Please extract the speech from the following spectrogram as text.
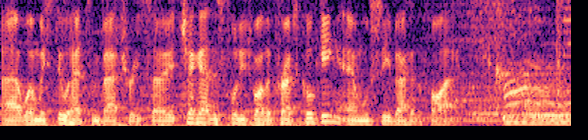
uh, when we still had some battery. So check out this footage while the crab's cooking and we'll see you back at the fire.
